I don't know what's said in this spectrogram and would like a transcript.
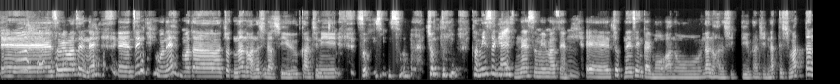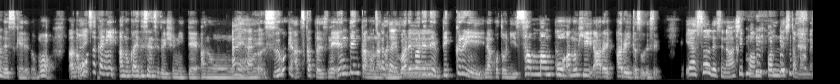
えーすみませんね。えー前回もね、またちょっと何の話だっていう感じに、そうそうそう、ちょっと噛みすぎですね。すみません。うんえーちょっとね、前回も、あの、何の話っていう感じになってしまったんですけれども、あの、はい大阪に、あの、楓先生と一緒にいて、あのはいはいはいすごい暑かったですね。炎天下の中ですね我々ね、びっくりなことに3万歩うんあの日歩い歩いたそうですよ。いや、そうですね。足パンパンでしたもんね。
